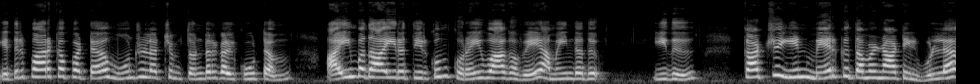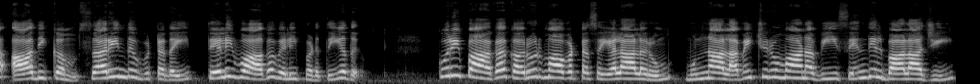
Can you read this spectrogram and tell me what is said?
எதிர்பார்க்கப்பட்ட மூன்று லட்சம் தொண்டர்கள் கூட்டம் ஐம்பதாயிரத்திற்கும் குறைவாகவே அமைந்தது. இது கட்சியின் மேற்கு தமிழ்நாட்டில் உள்ள ஆதிக்கம் சரிந்து விட்டதை தெளிவாக வெளிப்படுத்தியது. குறிப்பாக கரூர் மாவட்ட செயலாளரும் முன்னாள் அமைச்சருமான வி. செந்தில் பாலாஜி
